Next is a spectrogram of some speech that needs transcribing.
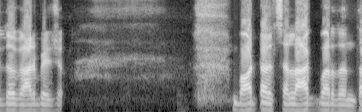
ಇದು ಗಾರ್ಬೇಜು ಬಾಟಲ್ಸ್ ಎಲ್ಲ ಹಾಕ್ಬಾರ್ದು ಅಂತ.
